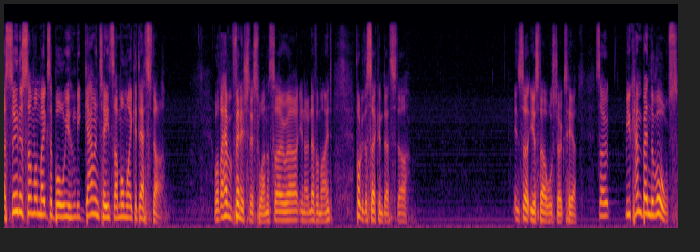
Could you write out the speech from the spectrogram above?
as soon as someone makes a ball, you can be guaranteed someone will make a Death Star. Well, they haven't finished this one, so, uh, you know, never mind. Probably the second Death Star. Insert your Star Wars jokes here. So you can bend the rules.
